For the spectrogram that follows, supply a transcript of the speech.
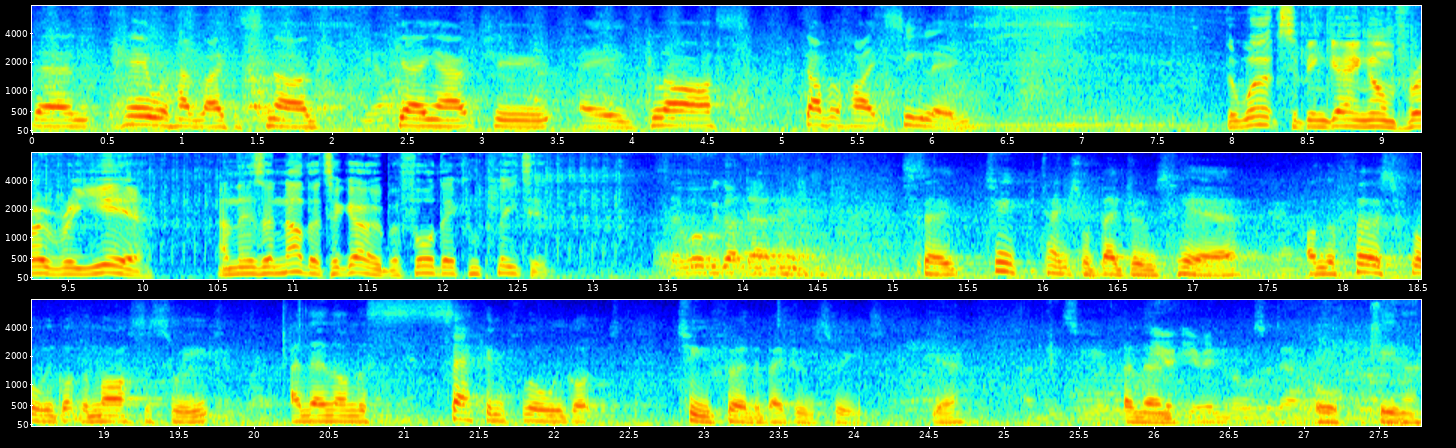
Then here we'll have like a snug Yeah. going out to a glass double height ceiling. The works have been going on for over a year, and there's another to go before they're completed. So what have we got down here? So two potential bedrooms here. On the first floor we've got the master suite, and then on the second floor we've got two further bedroom suites. Yeah. And these are your, And then- your, your in-laws are down oh, All cleaner.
